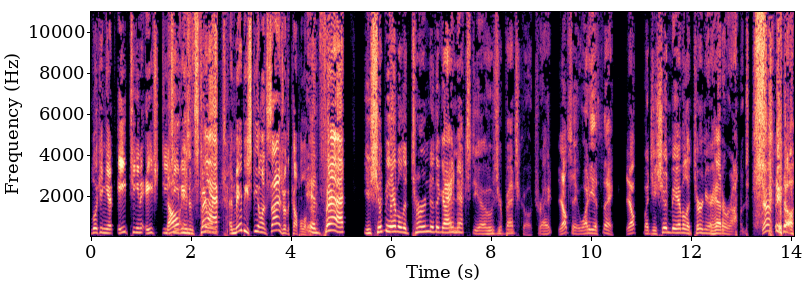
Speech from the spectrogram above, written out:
looking at 18 HD No, TVs and stealing fact- and maybe stealing signs with a couple of them. In fact, you should be able to turn to the guy next to you, who's your bench coach, right? Yep. And say, what do you think? Yep. But you shouldn't be able to turn your head around. Yeah. you know,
